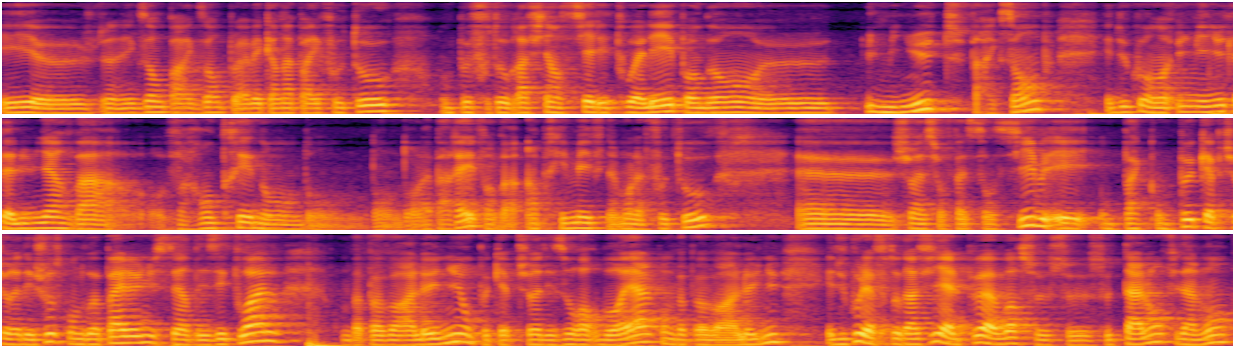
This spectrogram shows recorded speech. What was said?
Et euh, je donne un exemple, par exemple, avec un appareil photo, on peut photographier un ciel étoilé pendant une minute, par exemple. Et du coup, en une minute, la lumière va, va rentrer dans, dans, dans, l'appareil, enfin, va imprimer finalement la photo euh, sur la surface sensible. Et on, on peut capturer des choses qu'on ne voit pas à l'œil nu, c'est-à-dire des étoiles qu'on ne va pas voir à l'œil nu. On peut capturer des aurores boréales qu'on ne va pas voir à l'œil nu. Et du coup, la photographie, elle peut avoir ce, ce, ce talent finalement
